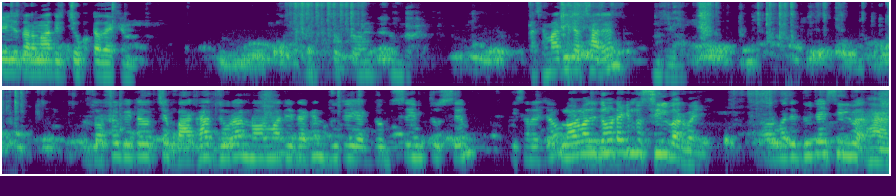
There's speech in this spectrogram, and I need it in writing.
এই যে তার মাদির চোখটা দেখেন। চোখটা অনেক সুন্দর। আচ্ছা মাদিটা ছাড়েন। তো দর্শক এটা হচ্ছে বাঘা জোড়া নর্মাদি দেখেন দুইটাই একদম সেম টু সেম পিছনে যাও। নর্মালি দুটোটা কিন্তু সিলভার ভাই। নর্মাদি দুইটাই সিলভার হ্যাঁ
